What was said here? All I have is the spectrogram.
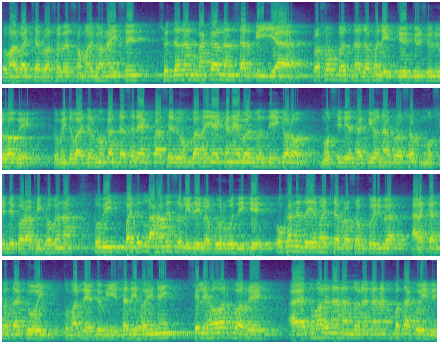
তোমার বাচ্চা প্রসবের সময় গণাইছে সুতরাং মাকানান সার্কিয়া প্রসব বেদনা যখন একটু একটু শুরু হবে তুমি তো বাইতুল মুকাদ্দাসের এক পাশে রুম বানাইয়া এখানে আবাদবন্দি করো। মসজিদে থাকিও না, প্রসব মসজিদে করা ঠিক হবে না। তুমি বাইতুল্লাহ হামে চলি যাইবা পূর্ব দিকে, ওখানে যাইয়া বাচ্চা প্রসব করিবা। আর একখান কথা কই, তোমার যেহেতু বিয়ে শাদী হয় নাই, ছেলে হওয়ার পরে তোমার নানান জনে নানান কথা কইবে।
